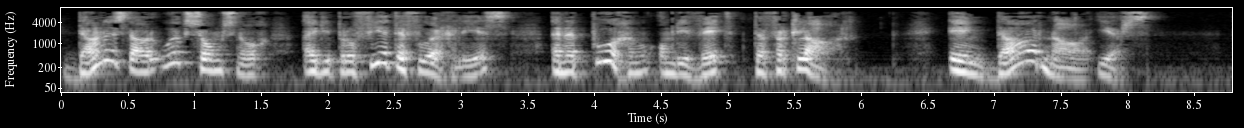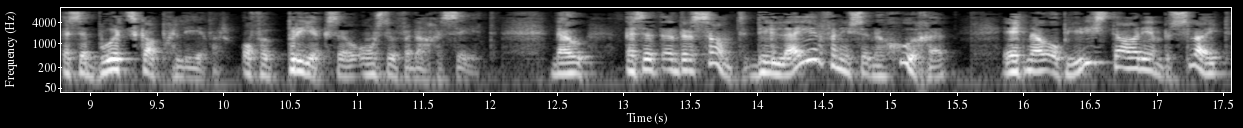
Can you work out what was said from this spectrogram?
Dan is daar ook soms nog uit die profete voorgeles in 'n poging om die wet te verklaar. En daarna eers is 'n boodskap gelewer of 'n preek sou ons toe vandag gesê het. Nou is dit interessant, die leier van die sinagoge het nou op hierdie stadium besluit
